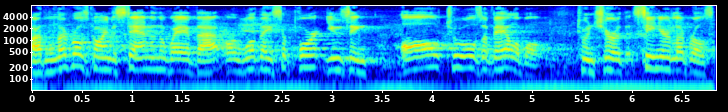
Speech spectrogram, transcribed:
Are the Liberals going to stand in the way of that, or will they support using all tools available to ensure that senior Liberals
